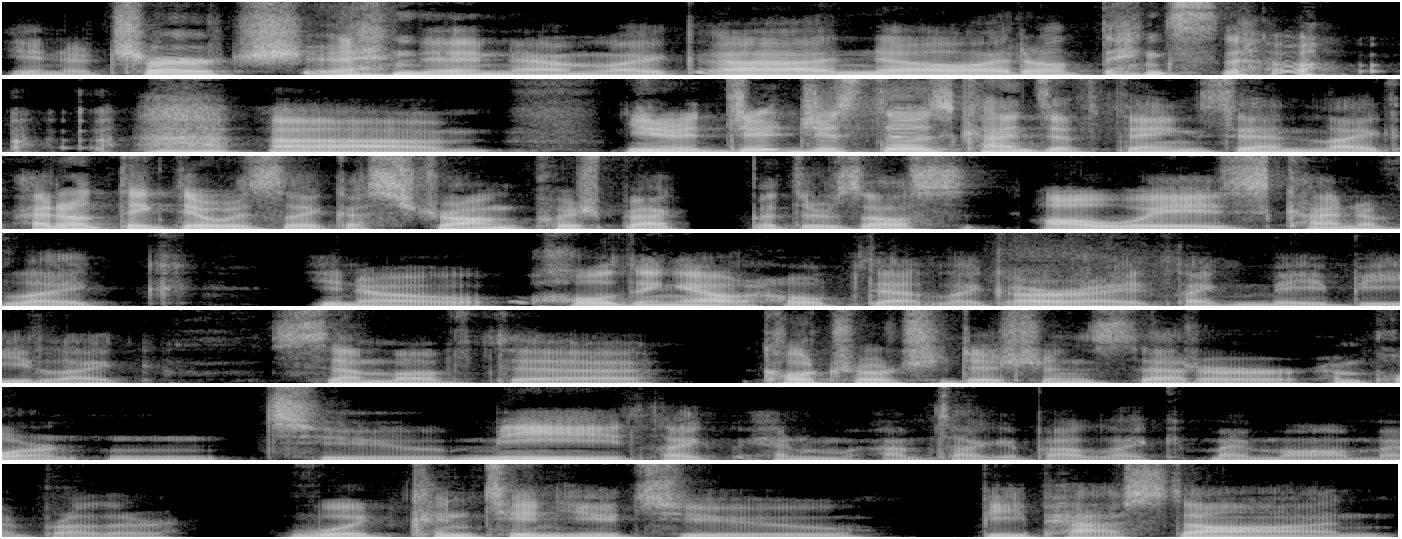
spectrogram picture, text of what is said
in a church? And then I'm like, uh, no, I don't think so. um, you know, j- just those kinds of things. And like, I don't think there was like a strong pushback, but there's also always kind of like, you know, holding out hope that like, all right, like maybe like some of the cultural traditions that are important to me, like, and I'm talking about like my mom, my brother, would continue to be passed on.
